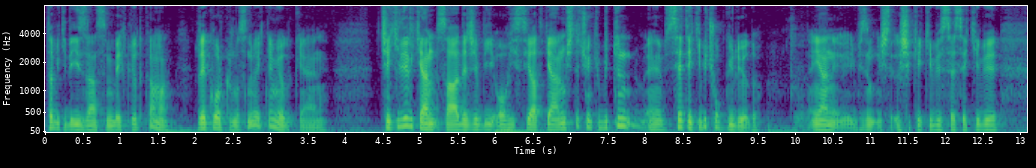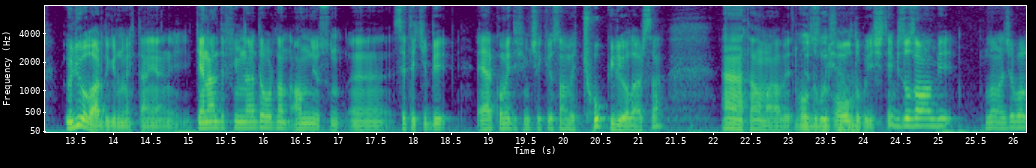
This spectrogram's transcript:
tabii ki de izlensin bekliyorduk ama rekor kırmasını beklemiyorduk yani. Çekilirken sadece bir o hissiyat gelmişti. Çünkü bütün e, set ekibi çok gülüyordu. Yani bizim işte ışık ekibi, ses ekibi ölüyorlardı gülmekten yani. Genelde filmlerde oradan anlıyorsun. E, set ekibi eğer komedi film çekiyorsan ve çok gülüyorlarsa ha tamam abi Oldu bu iş. Oldu bu iş diye. Biz o zaman bir ulan acaba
